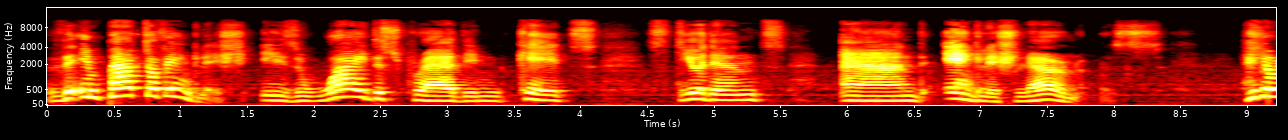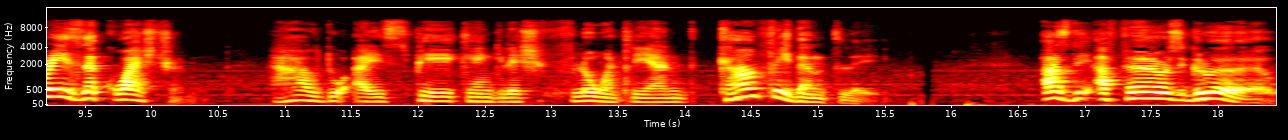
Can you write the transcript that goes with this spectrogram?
The impact of English is widespread in kids, students, and English learners. Here is the question How do I speak English fluently and confidently? As the affairs grow,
